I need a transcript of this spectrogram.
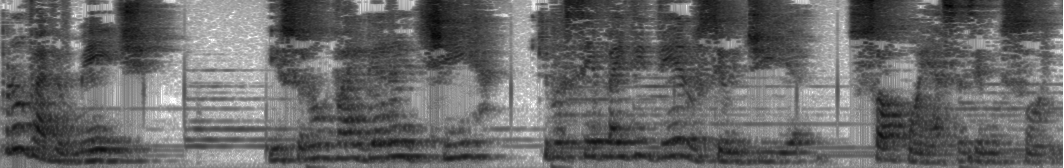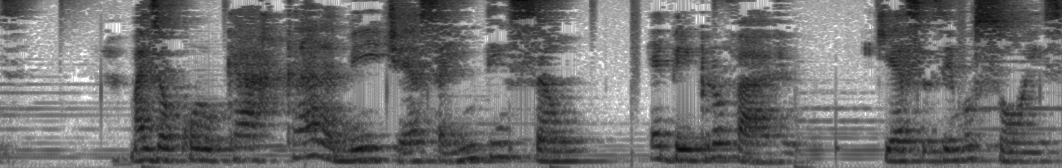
Provavelmente, isso não vai garantir que você vai viver o seu dia só com essas emoções. Mas ao colocar claramente essa intenção, é bem provável que essas emoções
